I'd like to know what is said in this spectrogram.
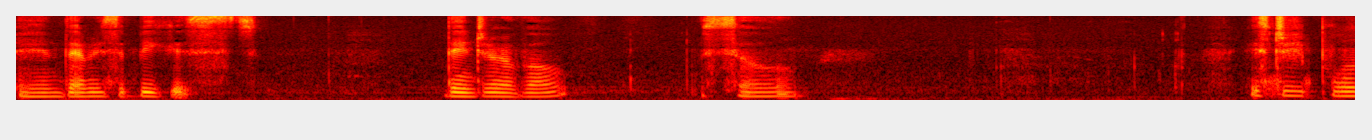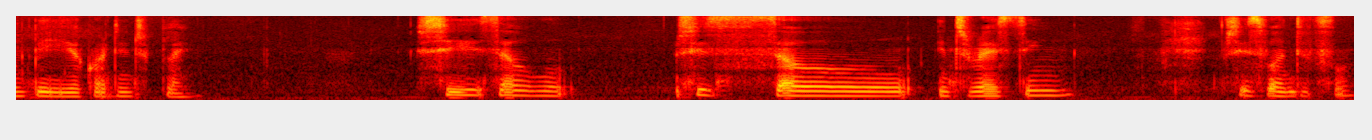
and there is the biggest danger of all. So, his trip won't be according to plan she's so she's so interesting. She's wonderful.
